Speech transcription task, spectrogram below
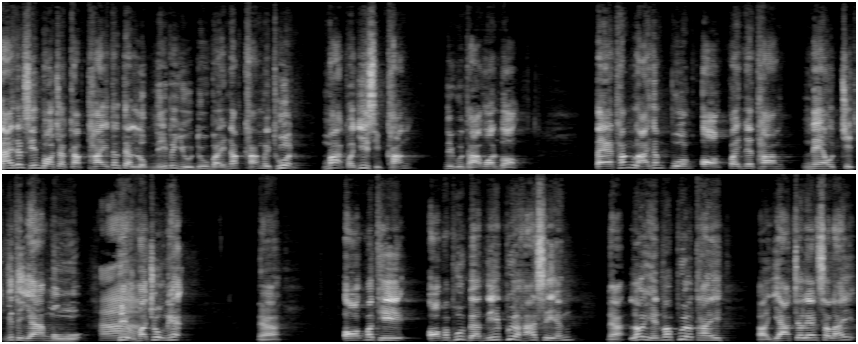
นายทักษิณบอกจะกลับไทยตั้งแต่หลบหนีไปอยู่ดูไบนับครั้งไม่ถ้วนมากกว่า 20 ครั้ง นี่คุณถาวรบอก แต่ทั้งหลายทั้งปวงออกไปในทางแนวจิตวิทยาหมูค่ะที่ออกมาช่วงเนี้ยนะออกมาทีออกมาพูดแบบนี้เพื่อหาเสียง นะแล้วเห็นว่าเพื่อไทยอะอยากจะแลนด์สไลด์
